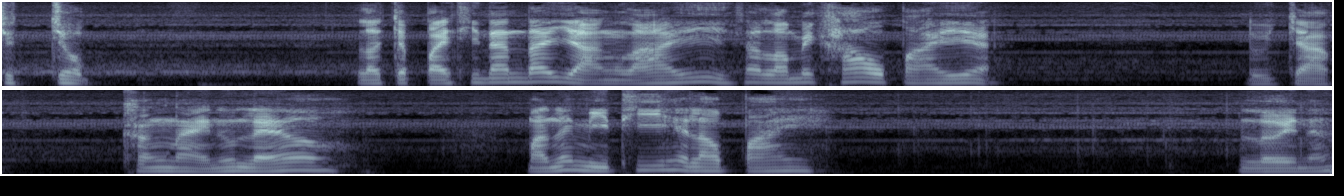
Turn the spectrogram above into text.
จุดจบ เราจะไปที่นั่นได้อย่างไร ถ้าเราไม่เข้าไปอะ ดูจาก ข้างในนู่นแล้ว มันไม่มีที่ให้เราไป เลยนะ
